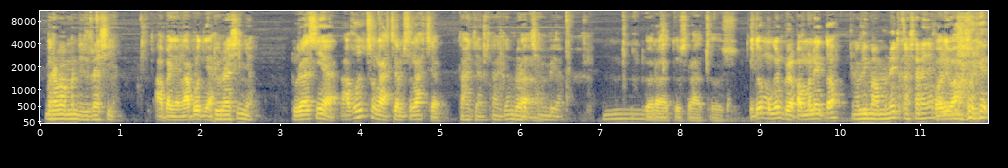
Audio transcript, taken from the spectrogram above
Berapa menit durasi? apa yang uploadnya Durasinya? durasinya aku setengah jam setengah jam Setengah jam, setengah jam 200 MB ya. Hmm. 200 100 itu mungkin berapa menit toh 5 menit kasarannya Oh, lima menit.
